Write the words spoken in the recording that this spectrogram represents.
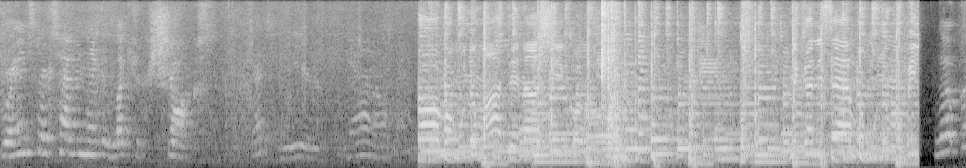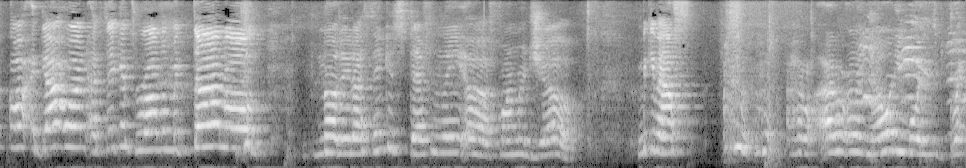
brain starts having like electric shocks. That's weird. Yeah, I know, man. Think it's Ronald McDonald. No, dude, I think it's definitely uh, Farmer Joe. Mickey Mouse. I don't, I don't really know anymore. It's bra-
